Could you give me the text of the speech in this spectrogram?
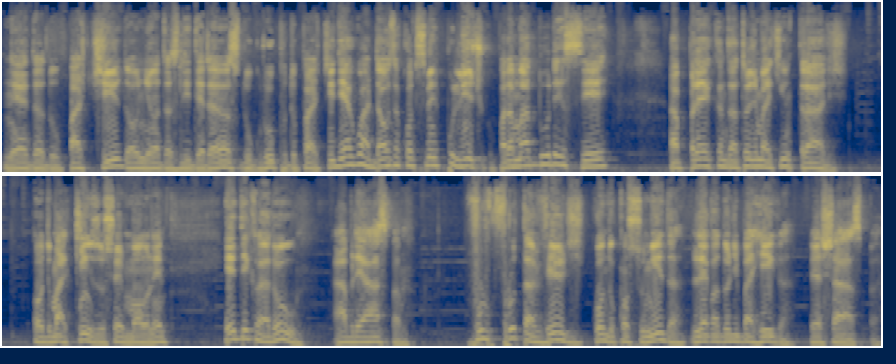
né, do, do, partido, a união das lideranças do grupo do partido e aguardar os acontecimentos políticos para amadurecer a pré-candidatura de Marquinhos Trade, ou do Marquinhos, o seu irmão, né? Ele declarou, abre aspas, fruta verde, quando consumida, leva dor de barriga, fecha aspas.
